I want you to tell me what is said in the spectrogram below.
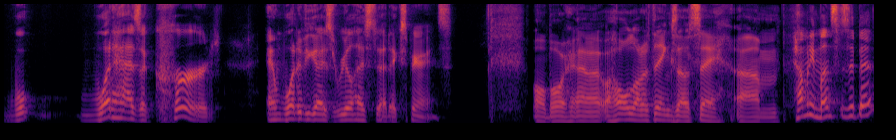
what what has occurred, and what have you guys realized through that experience? Oh boy, uh, a whole lot of things I would say. Um, How many months has it been?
